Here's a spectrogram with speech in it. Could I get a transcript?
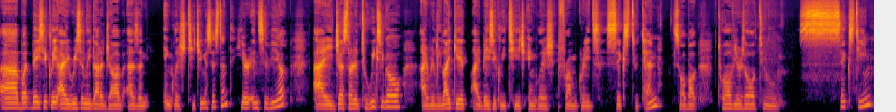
Uh, but basically, I recently got a job as an English teaching assistant here in Sevilla. I just started two weeks ago. I really like it. I basically teach English from grades 6 to 10. So about 12 years old to 16,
